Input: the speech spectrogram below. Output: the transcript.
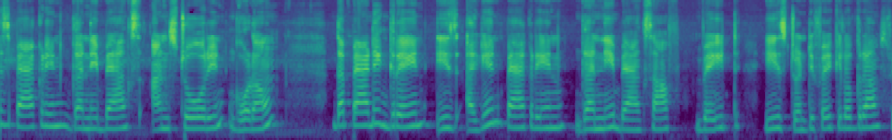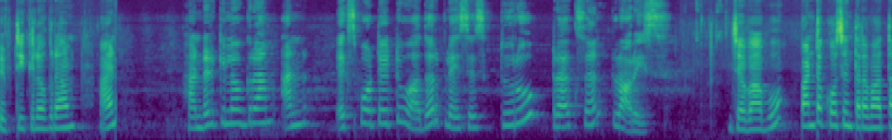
is packed in gunny bags and store in godown the paddy grain is again packed in gunny bags of weight is twenty five kilograms fifty kilogram and hundred kilogram and exported to other places through trucks and lorries జవాబు పంట కోసిన తర్వాత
